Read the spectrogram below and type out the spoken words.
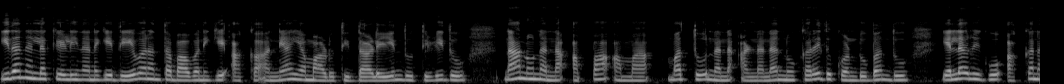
ಇದನ್ನೆಲ್ಲ ಕೇಳಿ ನನಗೆ ದೇವರಂತ ಭಾವನಿಗೆ ಅಕ್ಕ ಅನ್ಯಾಯ ಮಾಡುತ್ತಿದ್ದಾಳೆ ಎಂದು ತಿಳಿದು ನಾನು ನನ್ನ ಅಪ್ಪ, ಅಮ್ಮ ಮತ್ತು ನನ್ನ ಅಣ್ಣನನ್ನು ಕರೆದುಕೊಂಡು ಬಂದು ಎಲ್ಲರಿಗೂ ಅಕ್ಕನ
